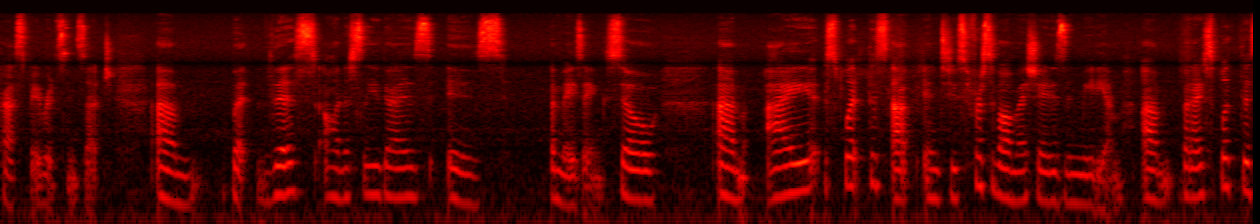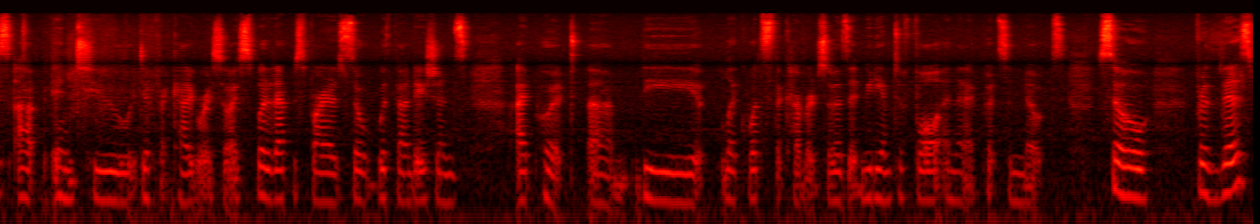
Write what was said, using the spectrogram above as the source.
past favorites and such. Um, but this, honestly, you guys, is amazing. So, um, I split this up into, first of all, my shade is in medium, um, but I split this up into different categories. So I split it up as far as, so with foundations, I put um, the, like, what's the coverage? So is it medium to full? And then I put some notes. So for this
